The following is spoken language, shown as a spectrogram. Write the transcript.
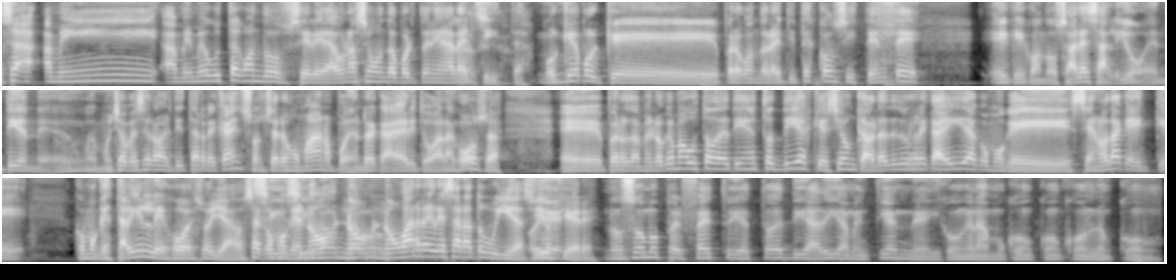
O sea, a mí, a mí me gusta cuando se le da una segunda oportunidad al Gracias. artista. ¿Por qué? Porque, pero cuando el artista es consistente, eh, que cuando sale salió, ¿entiendes? Pues Muchas veces los artistas recaen, son seres humanos, pueden recaer y toda la cosa. Eh, pero también lo que me ha gustado de ti en estos días es que si aunque hablas de tu recaída, como que se nota que, que como que está bien lejos eso ya. O sea, Sí, como que sí, no, no, no, va a regresar a tu vida si Dios quiere. No somos perfectos y esto es día a día, ¿me entiendes? Y con el con, con, con, con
